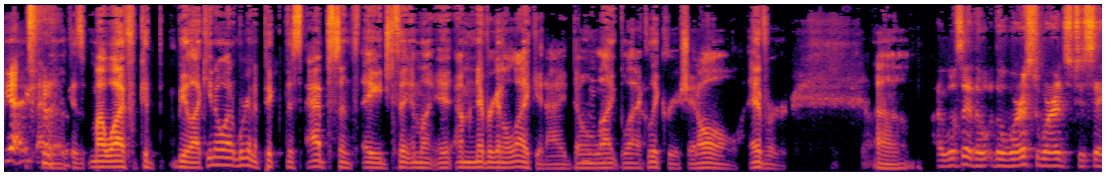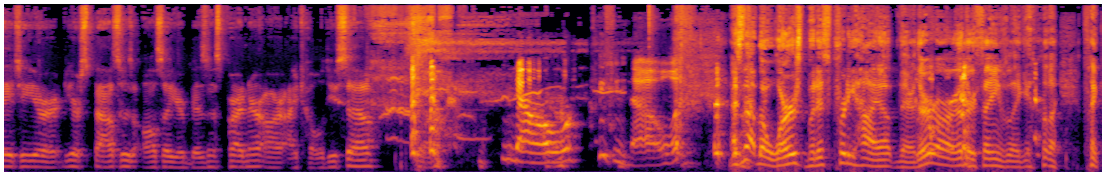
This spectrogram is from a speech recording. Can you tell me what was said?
yeah, exactly. Because my wife could be like, you know what, we're gonna pick this absinthe aged thing. I'm like, "Eh, I'm never gonna like it. I don't Mhm. like black licorice at all, ever. Um, I will say the, the worst words to say to your your spouse who's also your business partner are "I told you so." so No, no. That's not the worst, but it's pretty high up there. There are other things like like like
